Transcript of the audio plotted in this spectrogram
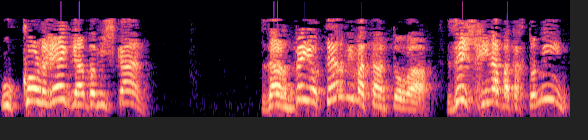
הוא כל רגע במשכן. זה הרבה יותר ממתן תורה. זה שכינה בתחתונים.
